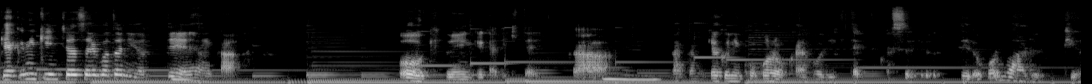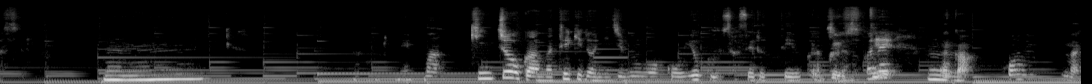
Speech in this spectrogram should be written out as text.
逆に緊張することによって、うん。なんか大きく演技ができたりとか、うん。なんか逆に心を解放できたりとかするっていうところはある気がする。うーん。なるほどね。まあ、緊張感が適度に自分をこう良くさせるっていう感じなのかね。うん。なんか、本まあ、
